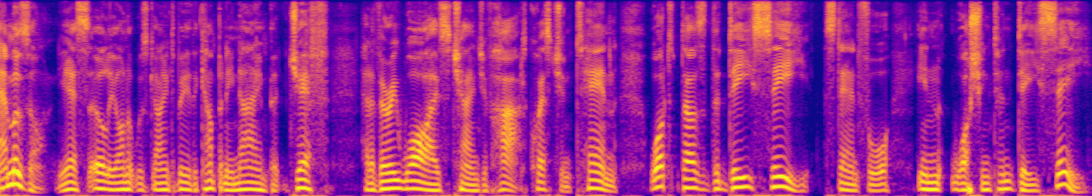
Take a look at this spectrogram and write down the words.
Amazon. Yes, early on it was going to be the company name, but Jeff had a very wise change of heart. Question 10. What does the DC stand for in Washington, DC?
